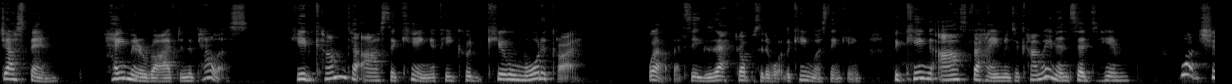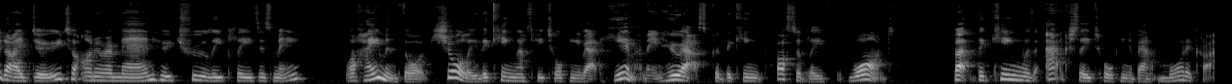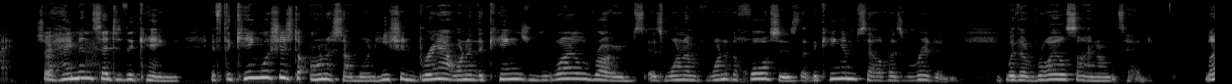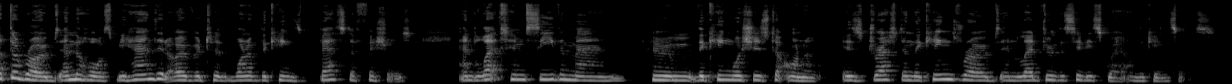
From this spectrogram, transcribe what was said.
Just then, Haman arrived in the palace. He had come to ask the king if he could kill Mordecai. Well, that's the exact opposite of what the king was thinking. The king asked for Haman to come in and said to him, What should I do to honour a man who truly pleases me? Well, Haman thought, surely the king must be talking about him. I mean, who else could the king possibly want? But the king was actually talking about Mordecai. So Haman said to the king, If the king wishes to honor someone, he should bring out one of the king's royal robes as one of one of the horses that the king himself has ridden, with a royal sign on its head. Let the robes and the horse be handed over to one of the king's best officials, and let him see the man whom the king wishes to honor is dressed in the king's robes and led through the city square on the king's horse.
